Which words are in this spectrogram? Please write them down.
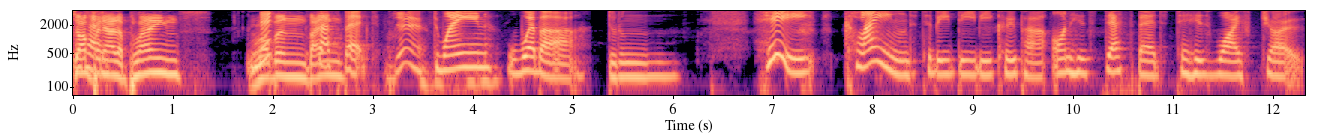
jumping Okay. out of planes, Next robbing bank. suspect, Yeah. Duane Weber. Dun-dun. He claimed to be DB Cooper on his deathbed to his wife Jo.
